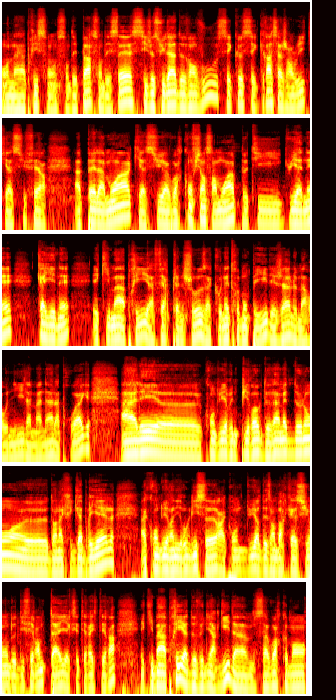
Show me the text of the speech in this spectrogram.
on a appris son, départ, son décès. Si je suis là devant vous, c'est que c'est grâce à Jean-Louis qui a su faire appel à moi, qui a su avoir confiance en moi, petit Guyanais, Cayennais, et qui m'a appris à faire plein de choses, à connaître mon pays déjà, le Maroni, la Mana, la Prouague, à aller euh, conduire une pirogue de 20 mètres de long euh, dans la crique Gabriel, à conduire un hydroglisseur, à conduire des embarcations de différentes tailles, etc., etc., et qui m'a appris à devenir guide, à savoir comment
